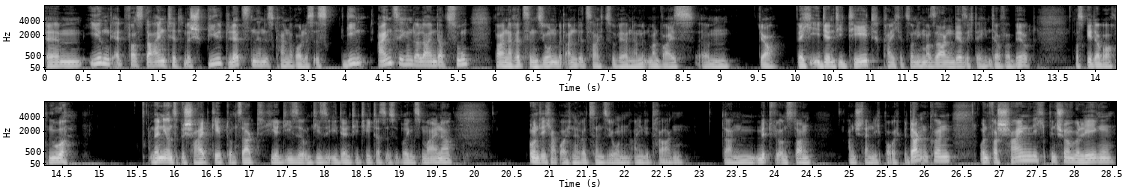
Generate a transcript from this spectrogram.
ähm, irgendetwas da eintippen. Es spielt letzten Endes keine Rolle. Es dient einzig und allein dazu, bei einer Rezension mit angezeigt zu werden, damit man weiß, ähm, ja, welche Identität, kann ich jetzt noch nicht mal sagen, wer sich dahinter verbirgt. Das geht aber auch nur, wenn ihr uns Bescheid gebt und sagt, hier diese und diese Identität, das ist übrigens meiner. Und ich habe euch eine Rezension eingetragen, damit wir uns dann anständig bei euch bedanken können. Und wahrscheinlich bin ich schon überlegen,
